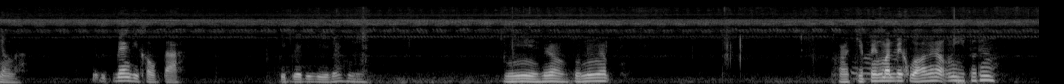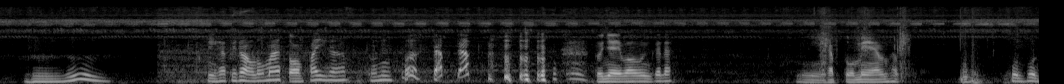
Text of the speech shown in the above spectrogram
ยังล่ะแบ่งที่เข้าตาปิดไว้ดีๆนะนี่นี่พี่น้องตัวนึงครับหาเก็บแมงมันไปขวาพี่น้องนี่ตัวนึงอื้อหือนี่ครับพี่น้องลงมาตอมไฟนะครับ ตัวนึงเออจับจับตัวใหญ่บางมันก็นะนี่ครับตัวแม่มันครับพุ่นพุ่น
